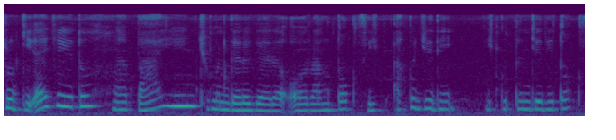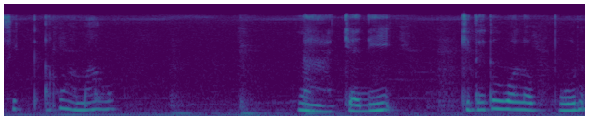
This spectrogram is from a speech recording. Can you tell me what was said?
rugi aja itu. Ngapain? Cuman gara-gara orang toksik aku jadi ikutan jadi toksik aku nggak mau. Nah jadi kita tuh walaupun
